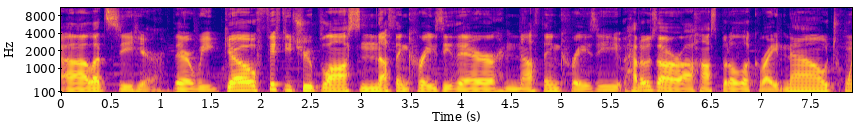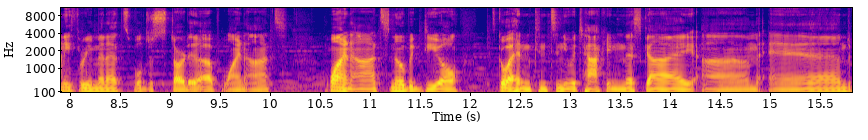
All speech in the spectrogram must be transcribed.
uh let's see here. There we go. 50 troop loss. Nothing crazy there. Nothing crazy. How does our uh, hospital look right now? 23 minutes. We'll just start it up. Why not? Why not? No big deal. Let's go ahead and continue attacking this guy. Um and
